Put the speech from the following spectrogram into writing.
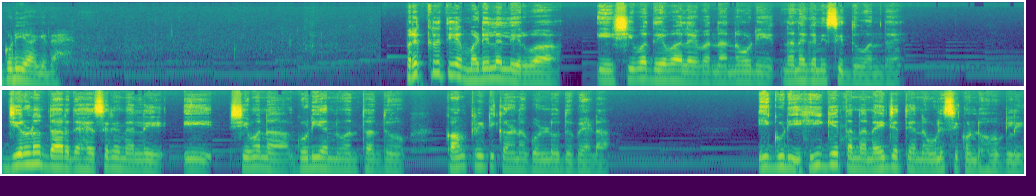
ಗುಡಿಯಾಗಿದೆ. ಪ್ರಕೃತಿಯ ಮಡಿಲಲ್ಲಿರುವ ಈ ಶಿವ ದೇವಾಲಯವನ್ನು ನೋಡಿ ನನಗನಿಸಿದ್ದು ಒಂದೇ. ಜೀರ್ಣೋದ್ಧಾರದ ಹೆಸರಿನಲ್ಲಿ ಈ ಶಿವನ ಗುಡಿ ಅನ್ನುವಂಥದ್ದು ಕಾಂಕ್ರೀಟೀಕರಣಗೊಳ್ಳುವುದು ಬೇಡ. ಈ ಗುಡಿ ಹೀಗೆ ತನ್ನ ನೈಜತೆಯನ್ನು ಉಳಿಸಿಕೊಂಡು ಹೋಗಲಿ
